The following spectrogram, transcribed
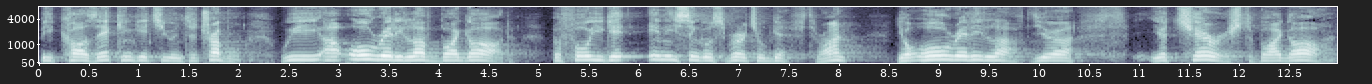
because that can get you into trouble. We are already loved by God before you get any single spiritual gift, right? You're already loved. You're, you're cherished by God.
